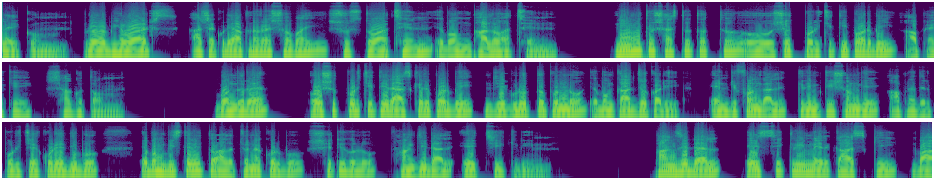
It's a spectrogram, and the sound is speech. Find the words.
আলাইকুম। প্রিয় ভিউয়ার্স, আশা করি আপনারা সবাই সুস্থ আছেন এবং ভালো আছেন। নিয়মিত স্বাস্থ্য তথ্য ও ওষুধ পরিচিতি পর্বে আপনাকে স্বাগতম। বন্ধুরা, ওষুধ পরিচিতির আজকের পর্বে যে গুরুত্বপূর্ণ এবং কার্যকরী অ্যান্টিফাঙ্গাল ক্রিমটির সঙ্গে আপনাদের পরিচয় করে দিব এবং বিস্তারিত আলোচনা করব সেটি হল Fungidal HC cream. Fungidal HC ক্রিমের কাজ কি বা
